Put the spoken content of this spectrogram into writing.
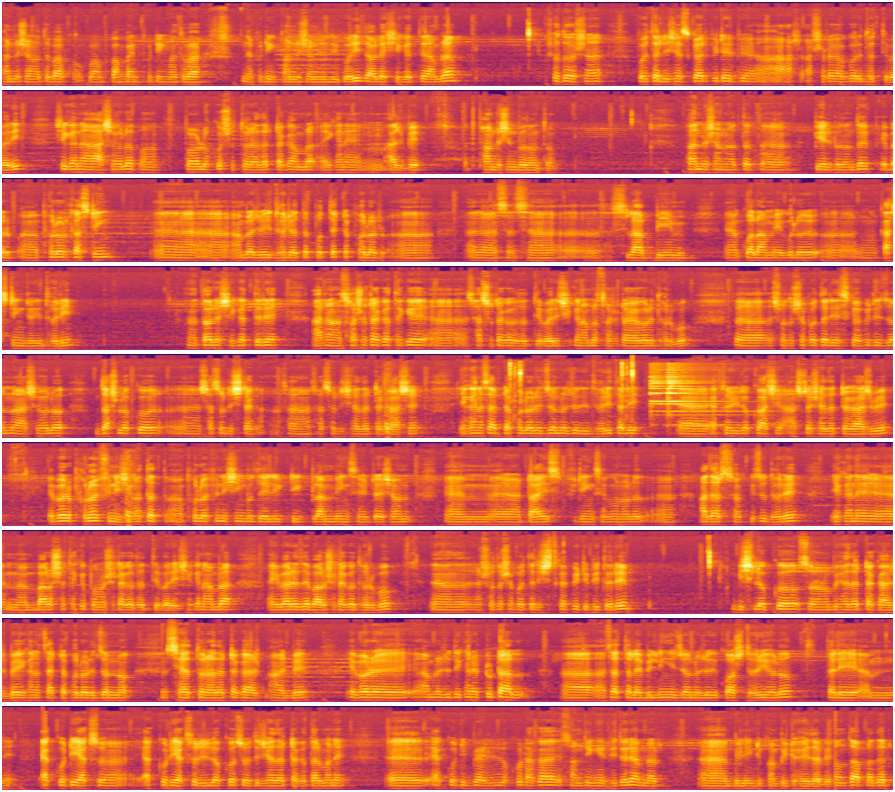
ফাউন্ডেশন অথবা কম্বাইন্ড ফুটিং অথবা ফুটিং ফাউন্ডেশন যদি করি, তাহলে সেক্ষেত্রে আমরা সতেরোশো পঁয়তাল্লিশ স্কোয়ার ফিটের আটশো টাকা করে ধরতে পারি। সেখানে আসা হলো পনেরো লক্ষ সত্তর হাজার টাকা আমরা এখানে আসবে ফাউন্ডেশন পর্যন্ত। ফাউন্ডেশন অর্থাৎ পিএল পর্যন্ত। এবার ফ্লোর কাস্টিং আমরা যদি ধরি, অর্থাৎ প্রত্যেকটা ফ্লোর স্ল্যাব, বিম কলাম, এগুলো কাস্টিং যদি ধরি তাহলে সেক্ষেত্রে আর ছশো টাকা থেকে সাতশো টাকা ধরতে পারি। সেখানে আমরা ছশো টাকা করে ধরবো। সতেরোশো পঁয়তাল্লিশ স্কোয়ার ফিটের জন্য আসে হলো দশ লক্ষ সাতচল্লিশ টাকা সাতচল্লিশ হাজার টাকা আসে। এখানে চারটা ফ্লোরের জন্য যদি ধরি তাহলে একচল্লিশ লক্ষ আসে আটচল্লিশ হাজার টাকা আসবে। এবার ফ্লোর ফিনিশিং অর্থাৎ ফ্লোর ফিনিশিং বলতে electric plumbing sanitation tiles fittings এগুলো আদার্স সব কিছু ধরে এখানে বারোশো থেকে পনেরোশো টাকা ধরতে পারি। সেখানে আমরা এবারে যে বারোশো টাকা ধরবো সতেরোশো পঁয়তাল্লিশ স্কোয়ার ফিটের ভিতরে বিশ লক্ষ চুরানব্বই হাজার টাকা আসবে। এখানে চারটা ফ্লোরের জন্য ছিয়াত্তর হাজার টাকা আসবে। এবারে আমরা যদি এখানে টোটাল চারতলা বিল্ডিংয়ের জন্য যদি কস্ট ধরি হলো, তাহলে এক কোটি একশো, এক কোটি একচল্লিশ লক্ষ চৌত্রিশ হাজার টাকা। তার মানে এক কোটি বিয়াল্লিশ লক্ষ টাকা সামথিংয়ের ভিতরে আপনার বিল্ডিংটি কমপ্লিট হয়ে যাবে। তখন তো আপনাদের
